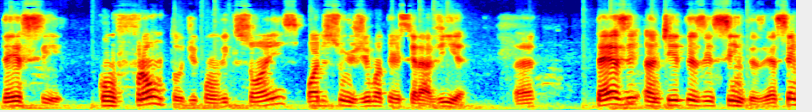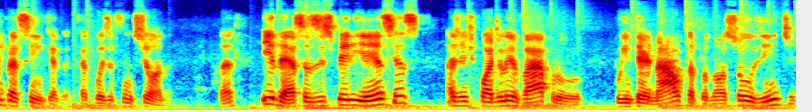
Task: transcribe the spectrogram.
desse confronto de convicções pode surgir uma terceira via, né? tese, antítese, síntese, é sempre assim que a, que a coisa funciona, né? e dessas experiências a gente pode levar para o internauta, para o nosso ouvinte,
